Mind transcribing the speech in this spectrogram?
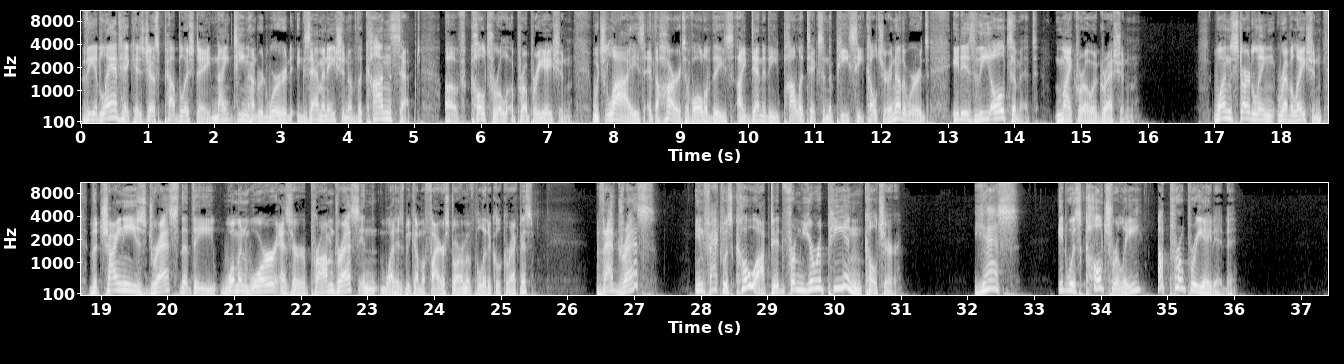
The Atlantic has just published a 1900 word examination of the concept of cultural appropriation, which lies at the heart of all of these identity politics in the PC culture. In other words, it is the ultimate microaggression. One startling revelation the Chinese dress that the woman wore as her prom dress in what has become a firestorm of political correctness, that dress in fact, was co opted from European culture. Yes, it was culturally appropriated.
